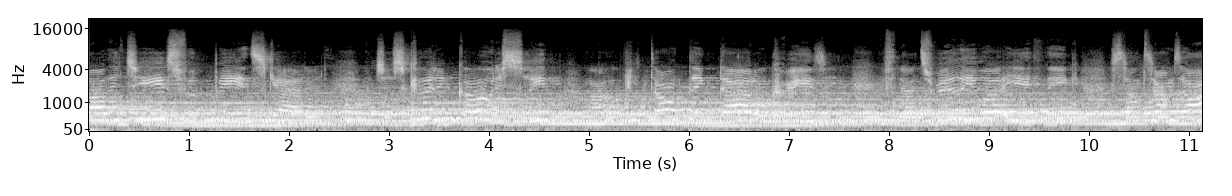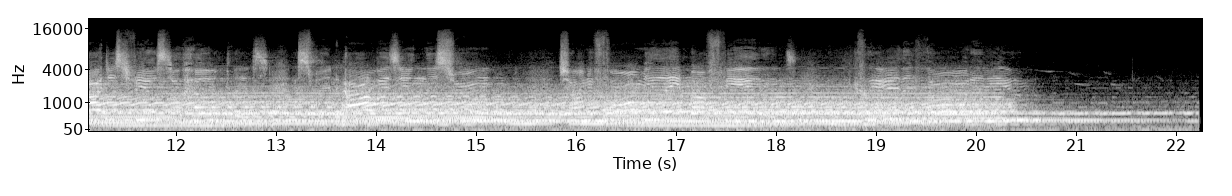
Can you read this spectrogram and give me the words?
apologies for being scattered. I just couldn't go to sleep. I hope you don't think that I'm crazy. If that's really what you think, sometimes I just feel so helpless. I spend hours in this room trying to.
